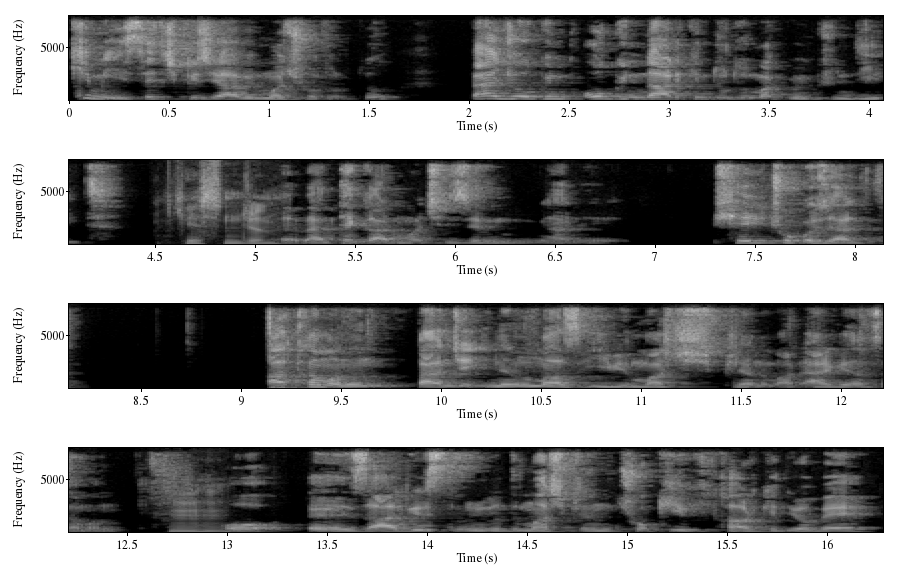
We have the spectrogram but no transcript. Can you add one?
kimi ise çıkacağı bir maç olurdu. Bence o gün o gün Larkin durdurmak mümkün değildi. Kesin canım. Ee, ben tekrar maç izledim. Yani şey çok özel. Ataman'ın bence inanılmaz iyi bir maç planı var Ergen Ataman'ın. O e, Zalgiris'in uyguladığı maç planını çok iyi fark ediyor ve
